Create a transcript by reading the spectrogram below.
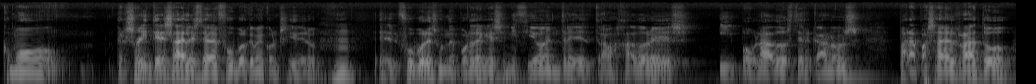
como persona interesada en la historia del fútbol que me considero, el fútbol es un deporte que se inició entre trabajadores y poblados cercanos para pasar el rato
